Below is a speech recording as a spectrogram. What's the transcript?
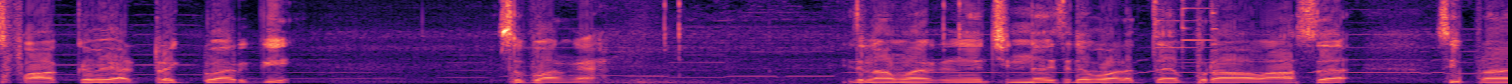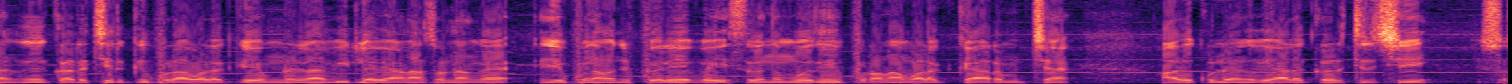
ஸோ பார்க்கவே அட்ராக்டிவாக இருக்குது ஸோ பாருங்கள் இதெல்லாம் சின்ன வயசுல வளர்த்த புறா ஆசை. ஸோ இப்போலாம் எனக்கு கிடச்சிருக்கு புறா வளர்க்க. முன்னாடிலாம் வீட்டில் வேணாம் சொன்னாங்க. இப்போலாம் கொஞ்சம் பெரிய வயசு வந்தபோது புறாலாம் வளர்க்க ஆரம்பித்தேன் அதுக்குள்ளே எனக்கு வேலை கிடச்சிருச்சு. ஸோ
